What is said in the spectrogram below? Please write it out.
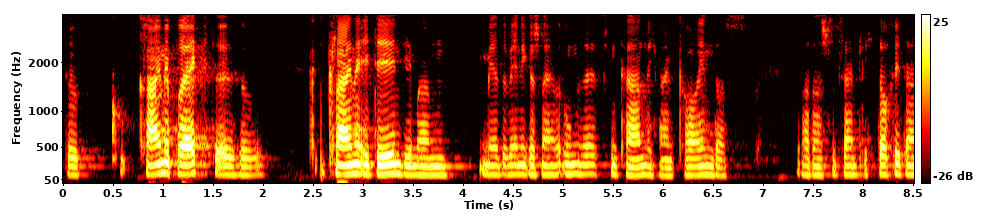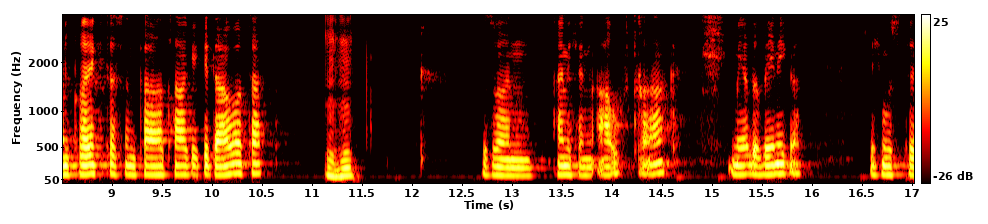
so kleine Projekte, so kleine Ideen, die man mehr oder weniger schnell umsetzen kann. Ich meine, Coin, das war dann schlussendlich doch wieder ein Projekt, das ein paar Tage gedauert hat. Mhm. Das war ein, eigentlich ein Auftrag, mehr oder weniger. Also ich musste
